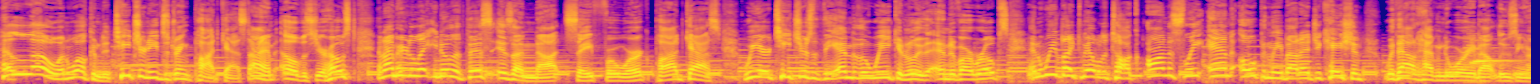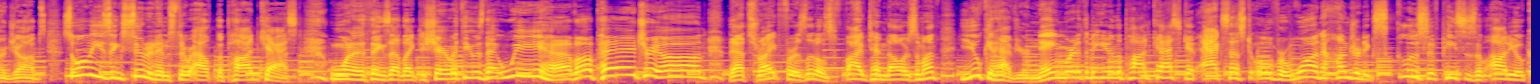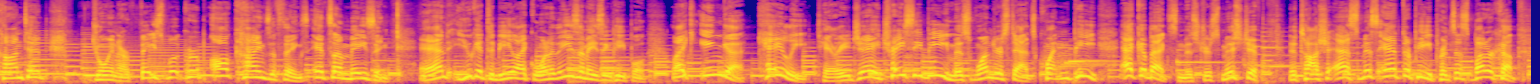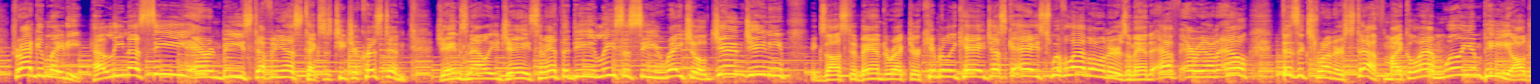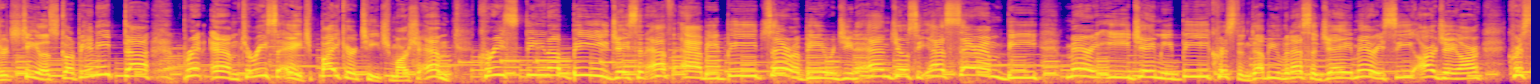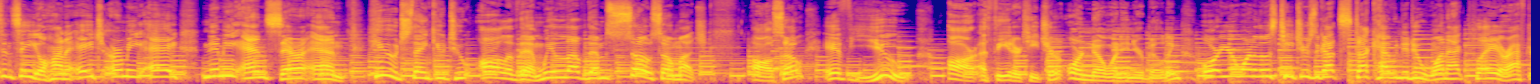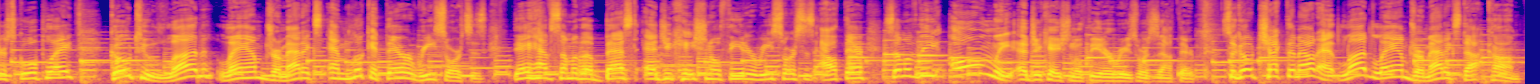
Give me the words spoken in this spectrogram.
Hello and welcome to Teacher Needs a Drink podcast. I am Elvis, your host, and I'm here to let you know that this is a not safe for work podcast. We are teachers at the end of the week and really the end of our ropes, and we'd like to be able to talk honestly and openly about education without having to worry about losing our jobs. So we'll be using pseudonyms throughout the podcast. One of the things I'd like to share with you is that we have a Patreon. That's right, for as little as $5, $10 a month, you can have your name read at the beginning of the podcast, get access to over 100 exclusive pieces of audio content, join our Facebook group, all kinds of things. It's amazing. And you get to be like one of these amazing people, like Inga, Kaylee, Terry J, Tracy B, Miss Wonderstats, Quentin P, Ekabex, Mistress Mischief, Natasha S, Miss Anthropy, Princess Buttercup, Dragon Lady, Helena C, Aaron B, Stephanie S, Texas Teacher Kristen, James and Allie J, Samantha D, Lisa C, Rachel, Jen Genie, Exhausted Band Director, Kimberly K, Jessica A, Swivel Ev Owners, Amanda F, Ariana L, Physics Runner, Steph, Michael M, William P, Aldrich T, La Scorpionita, Britt M, Teresa H, Biker Teach, Marcia M, Christina B, Jason F, Abby B, Sarah B, Regina N, Josie S, Sarah M B, Mary E, Jamie B, Kristen W, Vanessa J, Mary C, RJR, Kristen C, Johanna H, Ermi A, Nimi, and Sarah N. Huge thank you to all of them. We love them so, so much. Also, if you are a theater teacher or no one in your building, or you're one of those teachers who got stuck having to do one act play or after school play, go to Ludlam Dramatics and look at their resources. They have some of the best educational theater resources out there, some of the only educational theater resources out there. So go check them out at ludlamdramatics.com.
